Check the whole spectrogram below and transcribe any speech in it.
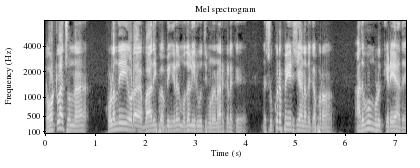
டோட்டலாக சொன்னால் குழந்தையோட பாதிப்பு அப்படிங்கிறது முதல் இருபத்தி மூணு நாட்களுக்கு. இந்த சுக்கிர பயிற்சி ஆனதுக்கப்புறம் அதுவும் உங்களுக்கு கிடையாது.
